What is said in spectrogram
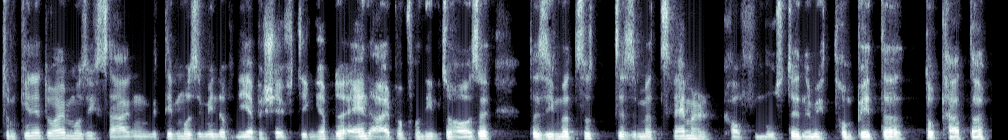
zum Kenny Dorham muss ich sagen, mit dem muss ich mich noch näher beschäftigen. Ich habe nur ein Album von ihm zu Hause, das ich mir, zu, das ich mir zweimal kaufen musste, nämlich Trompeter Toccata.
